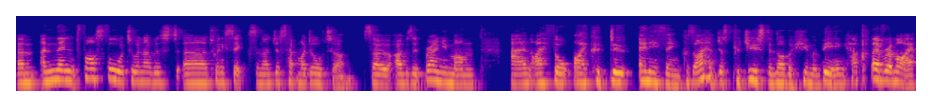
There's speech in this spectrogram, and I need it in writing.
Um, and then fast forward to when I was uh, 26 and I just had my daughter. So I was a brand new mum and I thought I could do anything because I have just produced another human being. How clever am I?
